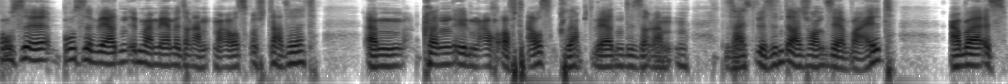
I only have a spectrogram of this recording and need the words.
Busse, Busse werden immer mehr mit Rampen ausgestattet, ähm, können eben auch oft ausgeklappt werden, diese Rampen. Das heißt, wir sind da schon sehr weit, aber es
